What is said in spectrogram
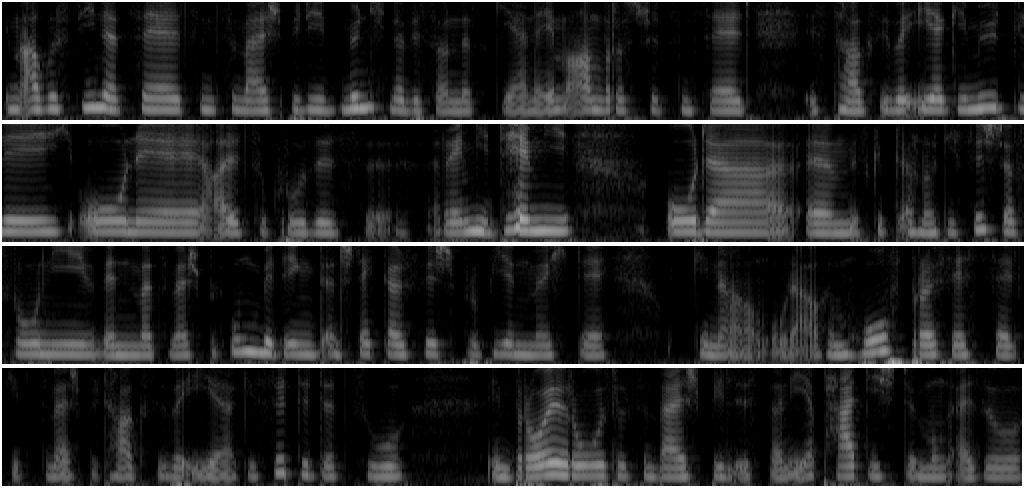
Im Augustinerzelt sind zum Beispiel die Münchner besonders gerne. Im Armbrustschützenzelt ist tagsüber eher gemütlich, ohne allzu großes äh, Remi-Demi. Oder ähm, es gibt auch noch die Fischerfroni, wenn man zum Beispiel unbedingt einen Steckerlfisch probieren möchte. Genau, oder auch im Hofbräufestzelt geht es zum Beispiel tagsüber eher gesittet dazu. Im Bräurosel zum Beispiel ist dann eher Partystimmung, also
